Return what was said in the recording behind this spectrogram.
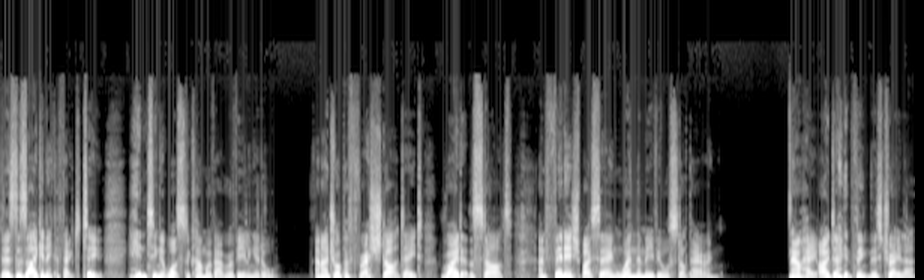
There's the Zeigarnik effect too, hinting at what's to come without revealing it all and I drop a fresh start date right at the start and finish by saying when the movie will stop airing. Now, hey, I don't think this trailer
